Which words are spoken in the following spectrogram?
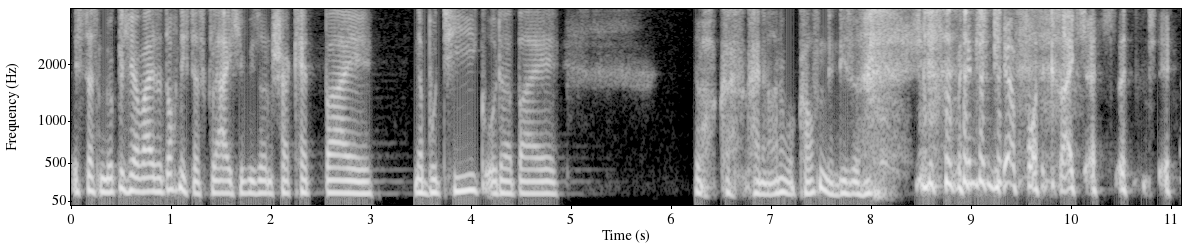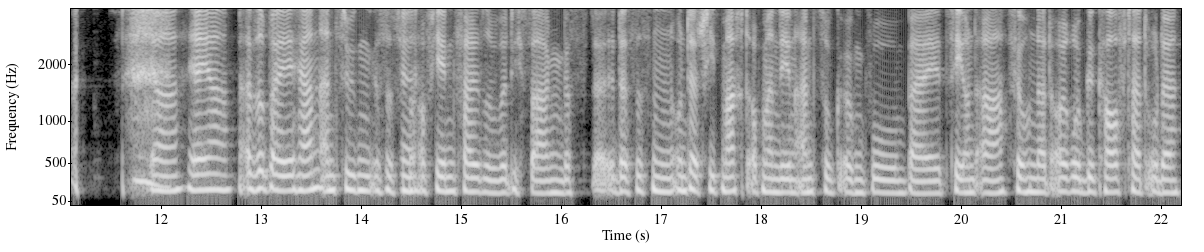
ist das möglicherweise doch nicht das gleiche wie so ein Jackett bei einer Boutique oder bei ja, keine Ahnung, wo kaufen denn diese, diese Menschen, die erfolgreicher sind? Ja. Ja, ja, ja. Also bei Herrenanzügen ist es ja. auf jeden Fall so, würde ich sagen, dass, dass es einen Unterschied macht, ob man den Anzug irgendwo bei C&A für 100 Euro gekauft hat oder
